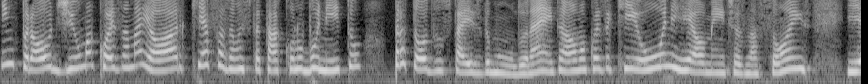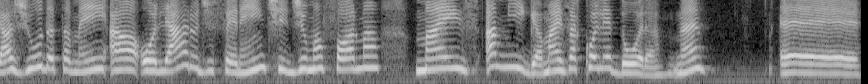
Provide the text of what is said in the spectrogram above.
em prol de uma coisa maior, que é fazer um espetáculo bonito para todos os países do mundo, né? Então é uma coisa que une realmente as nações e ajuda também a olhar o diferente de uma forma mais amiga, mais acolhedora, né? É,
